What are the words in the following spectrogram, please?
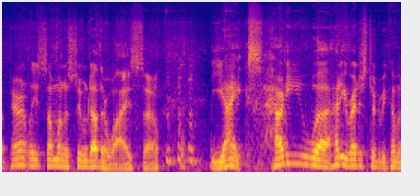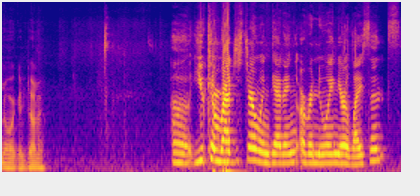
apparently someone assumed otherwise. So, yikes! How do you uh, how do you register to become an organ donor? Uh, you can register when getting or renewing your license.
